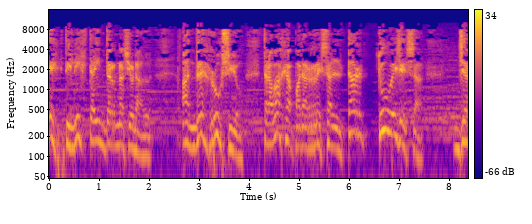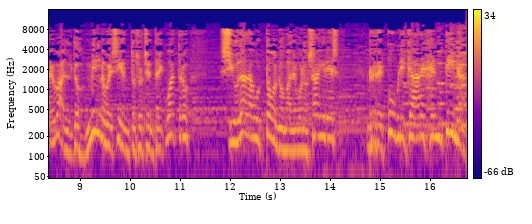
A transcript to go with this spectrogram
estilista internacional. Andrés Rucio trabaja para resaltar tu belleza. Yerbal 2984, Ciudad Autónoma de Buenos Aires, República Argentina.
